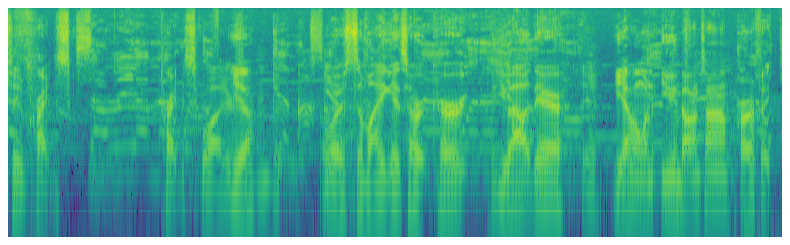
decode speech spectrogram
to practice practice squad or Yeah. something. But Or if somebody gets hurt, Kurt, are you out there? yeah. Yeah, home, you in Valentine? Perfect.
